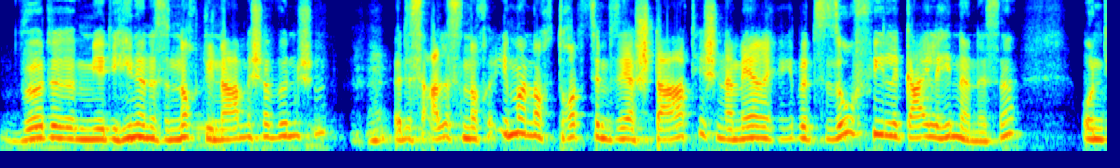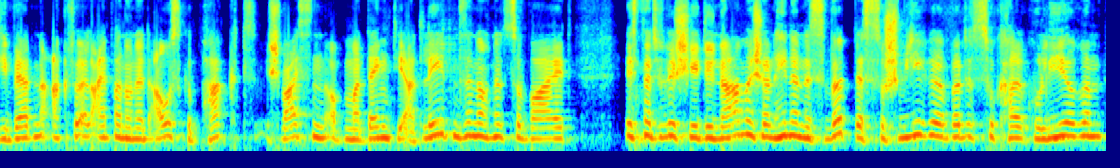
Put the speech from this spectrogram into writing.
würde mir die Hindernisse noch dynamischer wünschen. Äh, Das ist alles noch immer noch trotzdem sehr statisch. In Amerika gibt es so viele geile Hindernisse und die werden aktuell einfach noch nicht ausgepackt. Ich weiß nicht, ob man denkt, die Athleten sind noch nicht so weit. Ist natürlich, je dynamischer ein Hindernis wird, desto schwieriger wird es zu kalkulieren,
